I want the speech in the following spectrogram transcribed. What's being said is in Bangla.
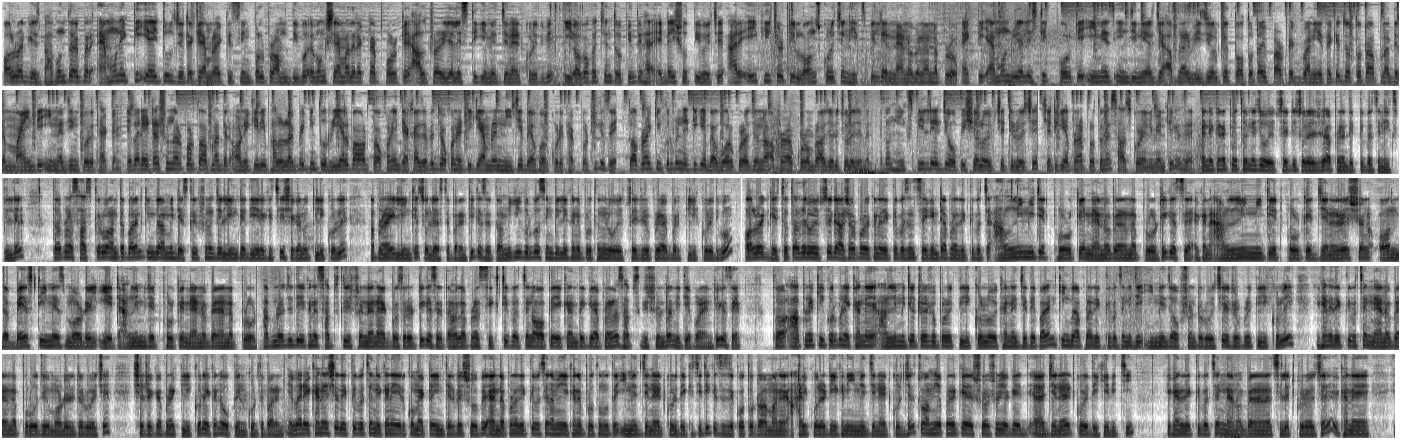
অলরাইট গেস ভাবুন তো একবার এমন একটি এআই টুল যেটাকে আমরা একটি সিম্পল প্রম্পট দিব এবং সে আমাদের একটা ফোরকে আলট্রা রিয়েলিস্টিক ইমেজ জেনারেট করে দিবে। কি, অবাক হচ্ছেন তো? কিন্তু হ্যাঁ এটাই সত্যি হয়েছে। আর এই ফিচারটি লঞ্চ করেছেন হিক্সফিল্ডের ন্যানো ব্যানানা প্রো একটি এমন রিয়েলিস্টিক ফোরকে ইমেজ ইঞ্জিনিয়ার যা আপনার ভিজুয়ালকে ততটাই পারফেক্ট বানিয়ে থাকে যতটা আপনাদের মাইন্ডে ইমাজিন করে থাকেন। এবার এটা শোনার পর তো আপনাদের অনেকেরই ভালো লাগবে, কিন্তু রিয়েল পাওয়ার তখনই দেখা যাবে যখন এটিকে আমরা নিজে ব্যবহার করে থাকব, ঠিক আছে? তো আপনারা কি করবেন? এটিকে ব্যবহার করার জন্য আপনারা ক্রোম ব্রাউজারে চলে যাবেন এবং হিক্সফিল্ডের যে অফিসিয়াল ওয়েবসাইটটি রয়েছে, সেটিকে আপনারা প্রথমে সার্চ করে নেবেন, ঠিক আছে? And এখানে প্রথমে যে ওয়েবসাইটটি চলে আসবে, আপনারা দেখতে পাচ্ছেন হিক্সফিল্ডের তো আপনারা সার্চ করেও আনতে পারেন, কিংবা আমি ডেসক্রিপশনে যে লিঙ্কটা দিয়ে রেখেছি, সেখানেও ক্লিক করলে আপনারা এই লিঙ্কে চলে আসতে পারেন, ঠিক আছে? তো আমি কি করব? সিম্পলি এখানে প্রথমে ওয়েবসাইটের উপরে একবার ক্লিক করে দিব। অলরেড গেছে তো তাদের ওয়েবসাইটে আসার পর এখানে দেখতে পাচ্ছেন সেকেন্ডে আপনারা দেখতে পাচ্ছেন unlimited four K nano banana pro ঠিক আছে? এখানে unlimited four K generation on the best image model yet unlimited four K nano banana pro আপনারা যদি এখানে সাবস্ক্রিপশন নেন এক বছরের, ঠিক আছে? তাহলে আপনারা সিক্সটি পার্সেন্ট অফে এখান থেকে আপনারা সাবস্ক্রিপশনটা নিতে পারেন, ঠিক আছে? তো আপনারা কি করবেন, এখানে আনলিমিটেডের উপরে ক্লিক করলেও এখানে যেতে পারেন, কিংবা আপনারা দেখতে পাচ্ছেন যে ইমেজ অপশনটা রয়েছে, এটার উপরে ক্লিক করলেই এখানে দেখতে পাচ্ছেন ন্যানো ব্যানানা প্রো যে মডেলটা রয়েছে, সেটাকে আপনারা ক্লিক করে এখানে ওপেন করতে পারেন। এবার এখানে এসে দেখতে পাচ্ছেন এখানে এরকম একটা ইন্টারফেস হবে অ্যান্ড আপনারা দেখতে পাচ্ছেন আমি এখানে প্রথমত ইমেজ জেনারেট করে দেখেছি, ঠিক আছে? যে কতটা মানে হাই কোয়ালিটি এখানে ইমেজ জেনারেট করছে। তো আমি আপনাকে সরাসরি আগে জেনারেট করে দেখিয়ে দিচ্ছি। এখানে দেখতে পাচ্ছেন ন্যানো ব্যানানা সিলেক্ট করা হয়েছে। এখানে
